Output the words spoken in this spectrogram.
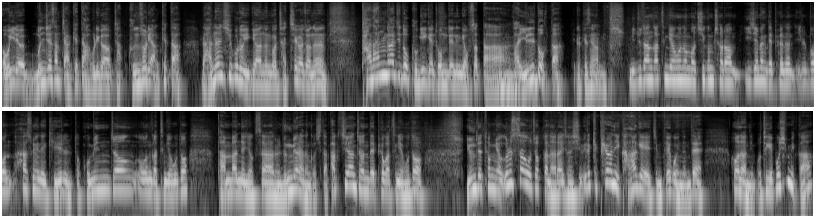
오히려 문제 삼지 않겠다. 우리가 자, 군소리 않겠다라는 식으로 얘기하는 것 자체가 저는 단 한 가지도 국익에 도움되는 게 없었다. 음. 다 일도 없다. 이렇게 생각합니다. 민주당 같은 경우는 뭐 지금처럼 이재명 대표는 일본 하수인의 길, 또 고민정 의원 같은 경우도 반반의 역사를 능멸하는 것이다. 박지원 전 대표 같은 경우도 윤 대통령 을사오적과 나라의 전심 이렇게 표현이 강하게 지금 되고 있는데 허나님 어떻게 보십니까?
